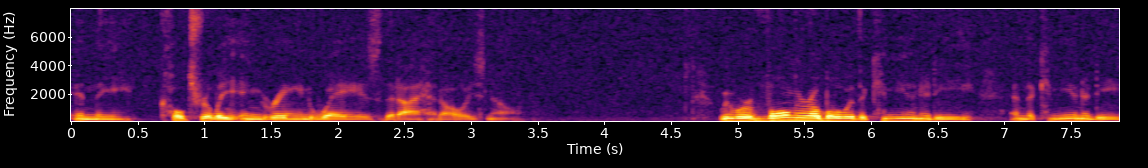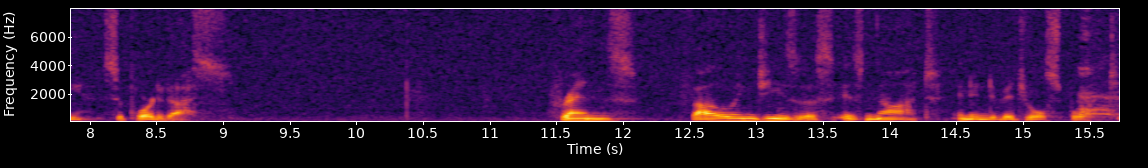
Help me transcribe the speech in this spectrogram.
in the culturally ingrained ways that I had always known. We were vulnerable with the community, and the community supported us. Friends, following Jesus is not an individual sport,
